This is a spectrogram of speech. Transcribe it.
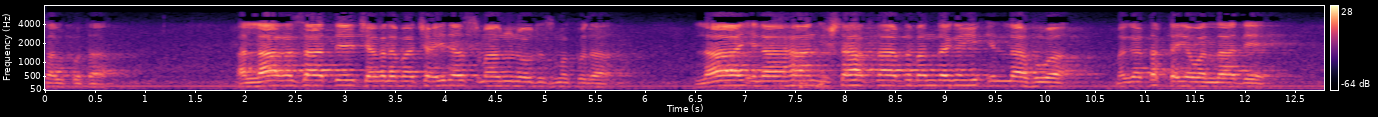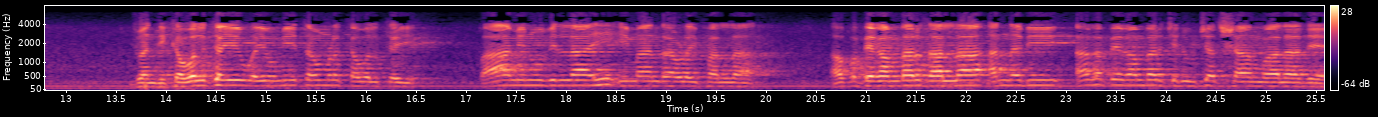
خلقو ته الله غزاد دې چغله بچای د اسمانونو او د زمکو دا لا اله نشته حقدار د بندګۍ الا هو مگر دغه یو الله دې ژوند کول کوي و یومیت عمر کول کوي فامنو بالله ایمان راوړی په الله او په پیغمبر د الله النبي هغه پیغمبر چې د اوچت شان والا دی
